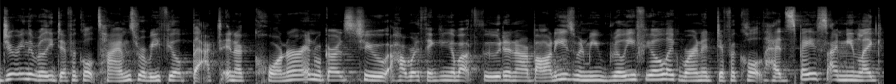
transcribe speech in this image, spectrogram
during the really difficult times where we feel backed in a corner in regards to how we're thinking about food in our bodies, when we really feel like we're in a difficult headspace, I mean, like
